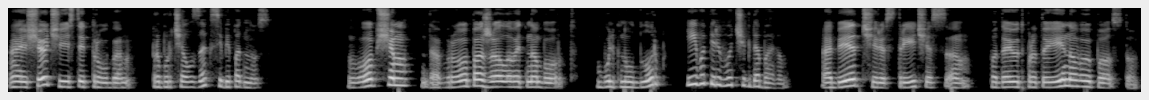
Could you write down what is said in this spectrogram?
А еще чистить трубы», – пробурчал Зак себе под нос. «В общем, добро пожаловать на борт» булькнул Блорб, и его переводчик добавил. «Обед через три часа. Подают протеиновую пасту.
